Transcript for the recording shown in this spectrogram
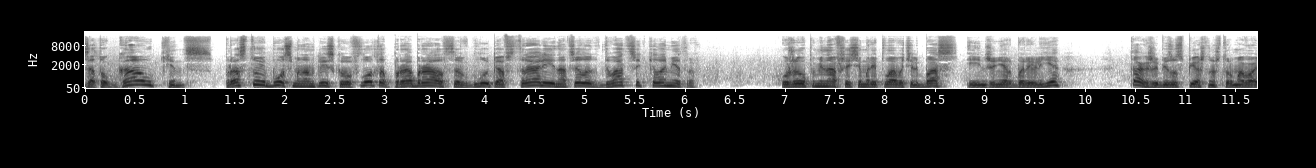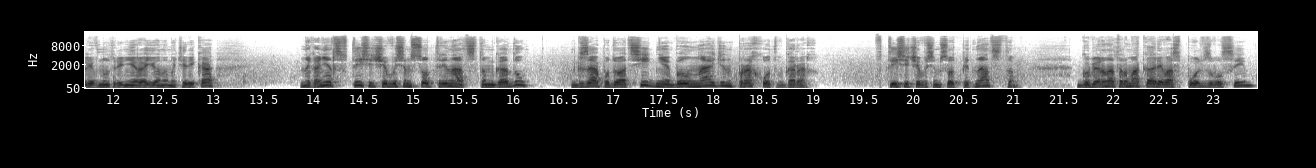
Зато Гаукинс, простой боссман английского флота, пробрался вглубь Австралии на целых 20 километров. Уже упоминавшийся мореплаватель Басс и инженер Барелье также безуспешно штурмовали внутренние районы материка. Наконец, в 1813 году к западу от Сиднея был найден проход в горах. В 1815 губернатор Макари воспользовался им,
